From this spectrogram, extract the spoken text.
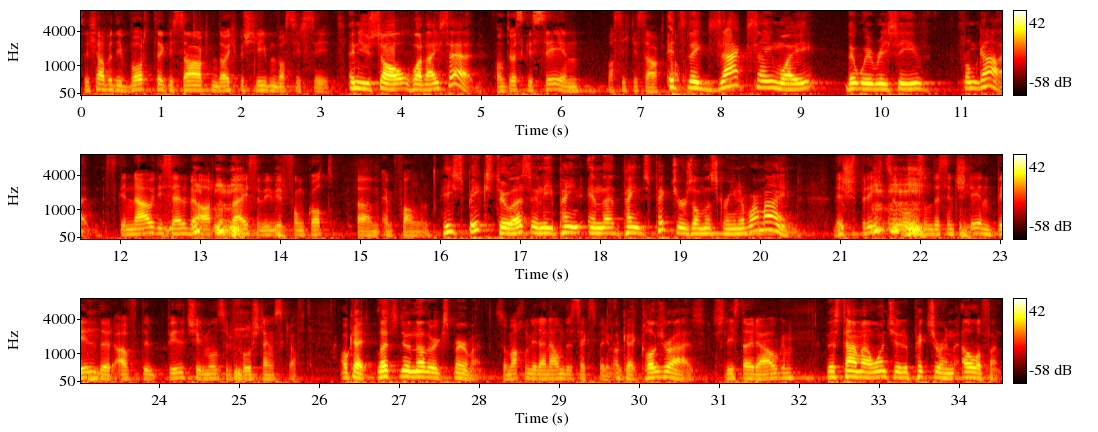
So ich habe die Worte gesagt und euch beschrieben, was ihr seht. and you saw what I said. Und du hast gesehen, was ich gesagt It's habe. the exact same way that we receive from God. Es ist genau dieselbe Art und Weise, wie wir von Gott ähm, empfangen. He speaks to us, and he paint and that paints pictures on the screen of our mind. Er spricht zu uns und es entstehen Bilder auf dem Bildschirm unserer Vorstellungskraft. Okay, let's do another experiment. So machen wir ein anderes Experiment. Okay, close your eyes. Schließt eure Augen. This time, I want you to picture an elephant.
